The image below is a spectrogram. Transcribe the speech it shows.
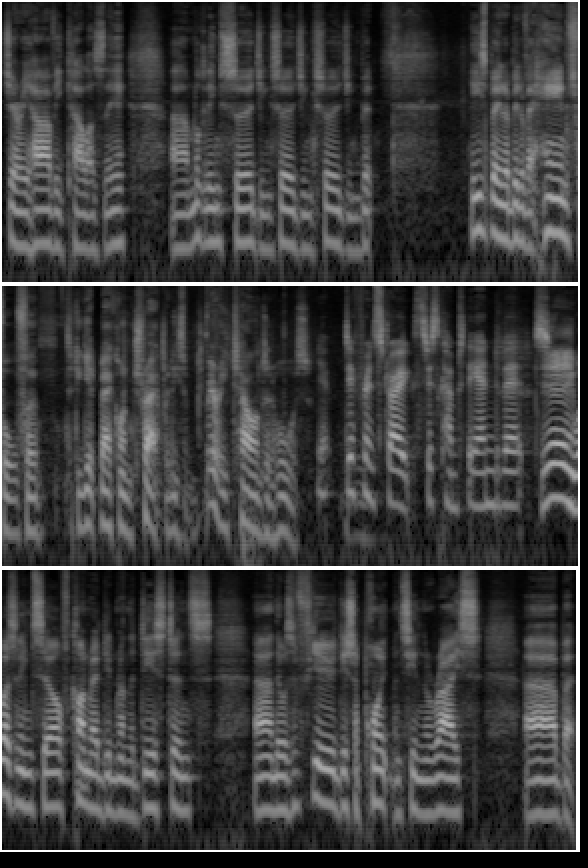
Gerry Harvey colours there. Um, look at him surging, surging, surging. But he's been a bit of a handful for to get back on track, but he's a very talented horse. Yep, different strokes. Just come to the end of it. Yeah, he wasn't himself. Conrad didn't run the distance. Uh, there was a few disappointments in the race, uh, but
